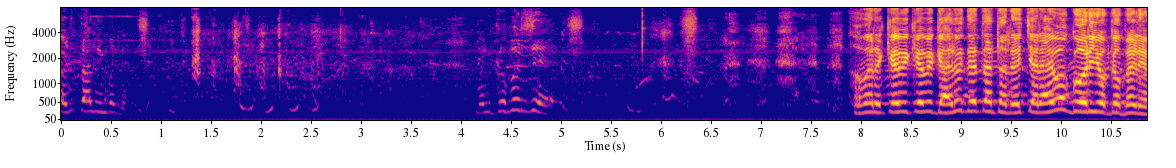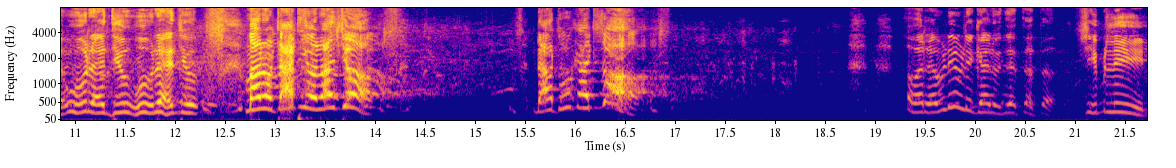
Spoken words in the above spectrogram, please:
અડતાલી મને મને ખબર છે અમારે કેવી કેવી ગાળું દેતા હતા અત્યારે આવ્યો ગોરીઓ ગભેડે. હું રાજ્યું હું રાજ્યું મારો ટાટિયો રાંધ્યો દાંત કાઢશો? હવે રવડી ઉડી ગાળું દેતા હતા. શિબલી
